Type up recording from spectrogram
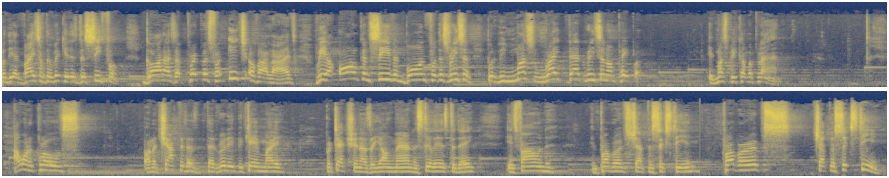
but the advice of the wicked is deceitful. God has a purpose for each of our lives. We are all conceived and born for this reason, but we must write that reason on paper. It must become a plan. I want to close on a chapter that, that really became my protection as a young man and still is today. It's found in Proverbs chapter 16. Proverbs chapter 16.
